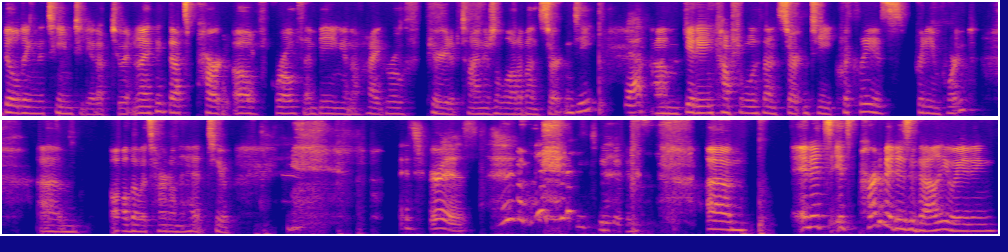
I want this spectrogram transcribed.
building the team to get up to it. And i think that's part of growth and being in a high growth period of time. There's a lot of uncertainty. Yeah. Um, getting comfortable with uncertainty quickly is pretty important. Um, although it's hard on the head too. It sure is. It is. Um, and it's it's part of it is evaluating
